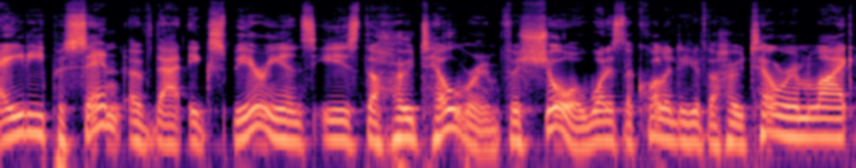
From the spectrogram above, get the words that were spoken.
80% of that experience is the hotel room for sure. What is the quality of the hotel room like?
